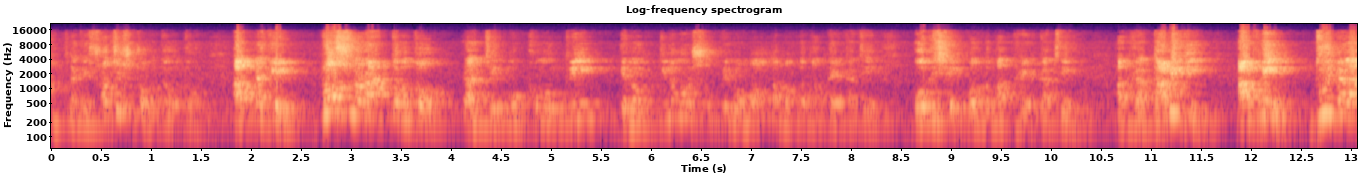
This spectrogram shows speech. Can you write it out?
আপনাকে সচেষ্ট হতে হতো, আপনাকে প্রশ্ন রাখতে হতো রাজ্যের মুখ্যমন্ত্রী এবং তৃণমূল সুপ্রিমো মমতা বন্দ্যোপাধ্যায়ের কাছে, অভিষেক বন্দ্যোপাধ্যায়ের কাছে। আপনার দাবি কি? আপনি দুই বেলা,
